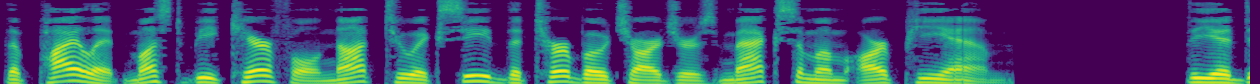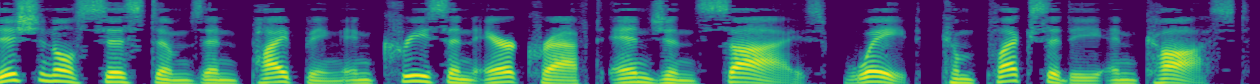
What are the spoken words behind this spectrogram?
the pilot must be careful not to exceed the turbocharger's maximum RPM. The additional systems and piping increase an aircraft engine's size, weight, complexity and cost.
